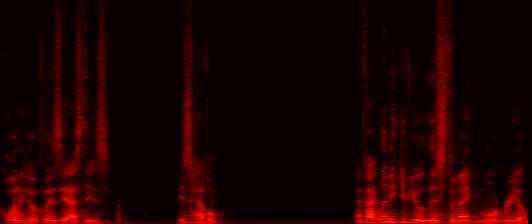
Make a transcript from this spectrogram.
according to Ecclesiastes, is hevel. In fact, let me give you a list to make it more real.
